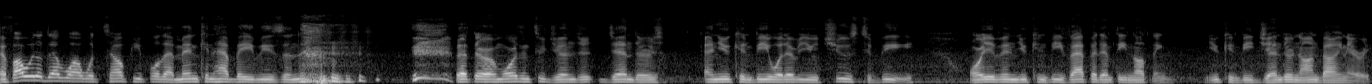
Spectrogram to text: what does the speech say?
If I were the devil, I would tell people that men can have babies and that there are more than two gender, genders and you can be whatever you choose to be, or even you can be vapid, empty, nothing. You can be gender non binary.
